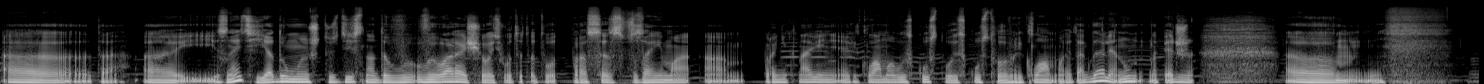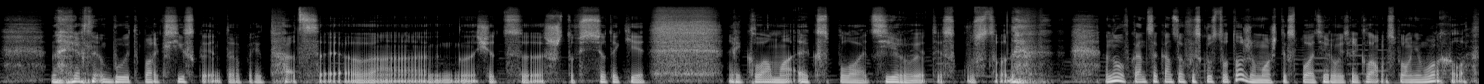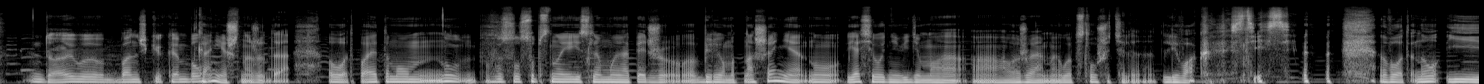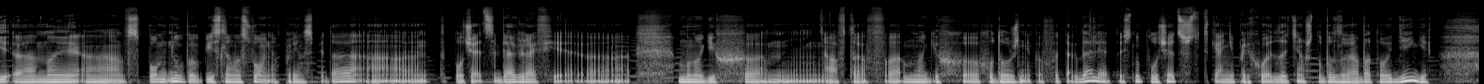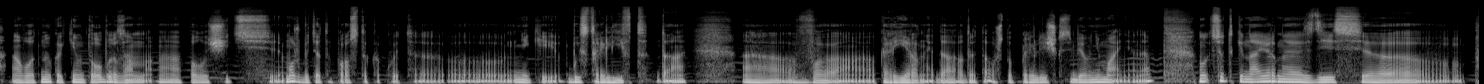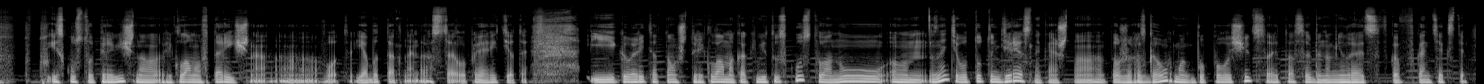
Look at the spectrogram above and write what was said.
а, да. А, и знаете, я думаю, что здесь надо выворачивать вот этот вот процесс взаимопроникновения рекламы в искусство, искусства в рекламу и так далее. Ну, опять же, наверное, будет марксистская интерпретация, а, значит, что все-таки реклама эксплуатирует искусство. Да? Ну, в конце концов, искусство тоже может эксплуатировать рекламу. Вспомним Орхола. Да, и баночки Кэмпбелл. Конечно же, да. Вот, поэтому, ну, собственно, если мы, опять же, берем отношения, ну, я сегодня, видимо, а, уважаемые веб-слушатели, левак здесь. вот, ну, и э, мы э, вспомним, ну, если мы вспомним, в принципе, да, а, получается, биографии э, многих авторов, многих художников и так далее, то есть, ну, получается, что таки они приходят за тем, чтобы зарабатывать деньги, а вот, ну, каким-то образом а, получить, может быть, это просто какой-то э, некий быстрый лифт, да, а, в карьерный, да, для того, чтобы привлечь к себе внимание, да. Но все-таки, наверное, здесь э, искусство первично, реклама вторична. А, вот, я бы так, наверное, расставил приоритеты. И говорить о том, что реклама как вид искусства, ну, эм, знаете, вот тут интересный, конечно, тоже разговор мог бы получиться. Это особенно мне нравится в, в контексте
